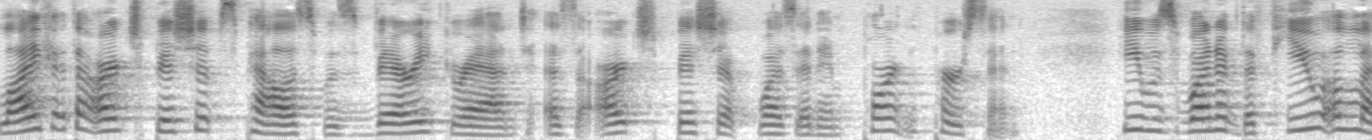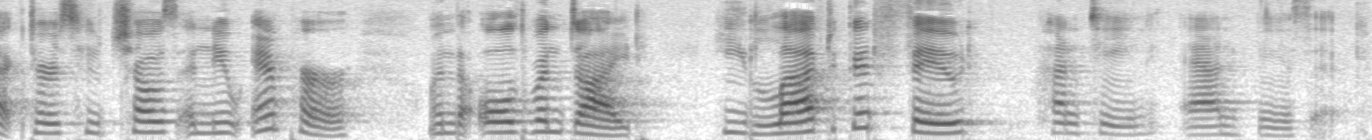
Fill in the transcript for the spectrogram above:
Life at the Archbishop's palace was very grand, as the Archbishop was an important person. He was one of the few electors who chose a new emperor when the old one died. He loved good food, hunting, and music.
